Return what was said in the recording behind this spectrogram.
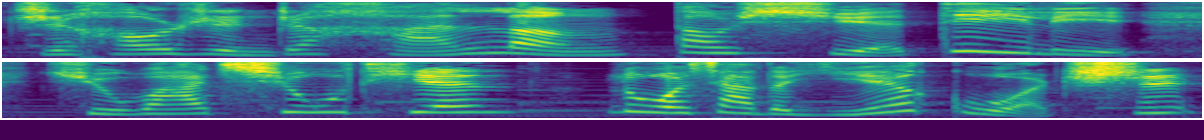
只好忍着寒冷到雪地里去挖秋天落下的野果吃。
